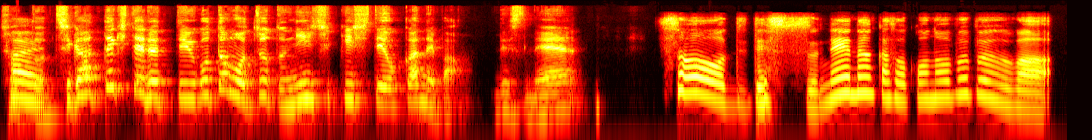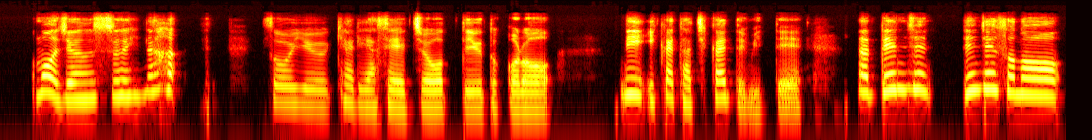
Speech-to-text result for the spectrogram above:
ちょっとはい。違ってきてるっていうことも、ちょっと認識しておかねばですね。そうですね。なんかそこの部分は、もう純粋な、そういうキャリア成長っていうところに一回立ち返ってみて、だ全然、全然その、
